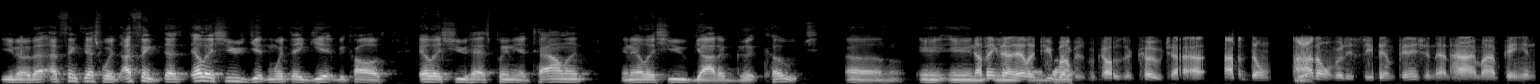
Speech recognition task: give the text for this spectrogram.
you know that I think that's what I think that LSU's getting what they get because LSU has plenty of talent and LSU got a good coach. Uh, and, and I think that and, LSU uh, bump is because of their coach. I I don't yeah. I don't really see them finishing that high in my opinion,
